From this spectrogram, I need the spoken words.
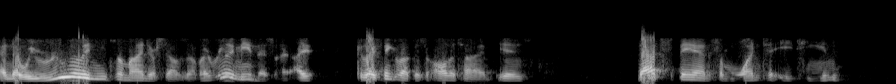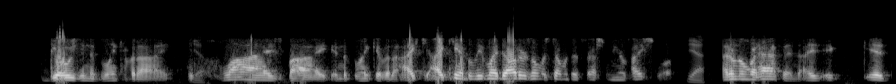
and that we really need to remind ourselves of. I really mean this. I because I, I think about this all the time. Is that span from one to eighteen goes in the blink of an eye. It Yeah. flies by in the blink of an eye. I, I can't believe my daughter's almost done with her freshman year of high school. Yeah. I don't know what happened. I, it, it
